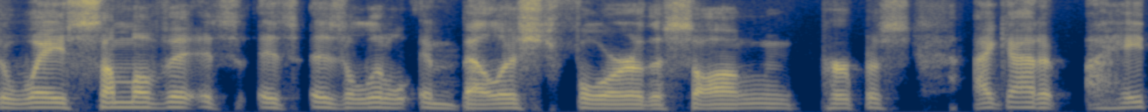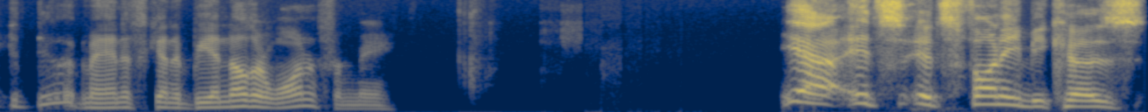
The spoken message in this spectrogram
the way some of it it's it's is a little embellished for the song purpose. I gotta, I hate to do it, man. It's gonna be another one for me. Yeah, it's it's funny because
